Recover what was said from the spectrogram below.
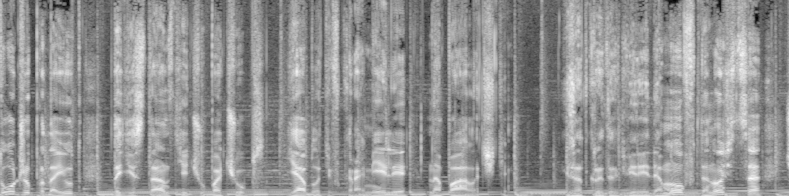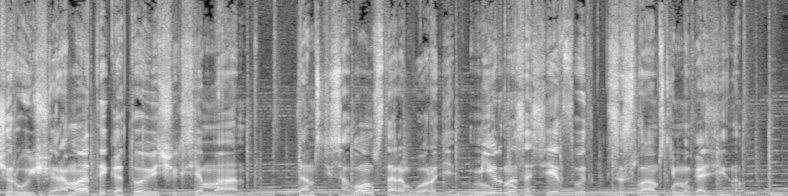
Тут же продают дагестанский чупа-чупс, яблоки в карамели на палочке. Из открытых дверей домов доносятся чарующие ароматы готовящихся мант. Дамский салон в старом городе мирно соседствует с исламским магазином.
